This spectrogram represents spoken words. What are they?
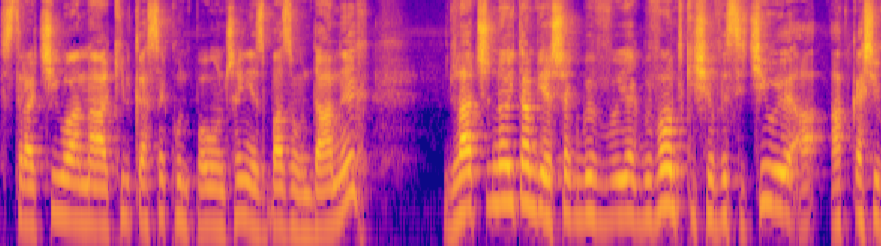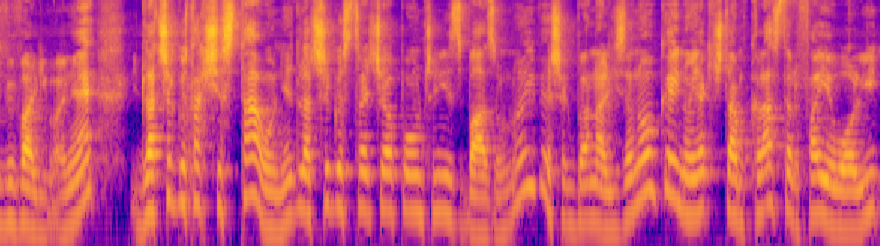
straciła na kilka sekund połączenie z bazą danych. Dlaczego, no i tam wiesz, jakby, jakby wątki się wysyciły, a apka się wywaliła, nie? I dlaczego tak się stało, nie? Dlaczego straciła połączenie z bazą? No i wiesz, jakby analiza, no okej, okay, no jakiś tam cluster firewalli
